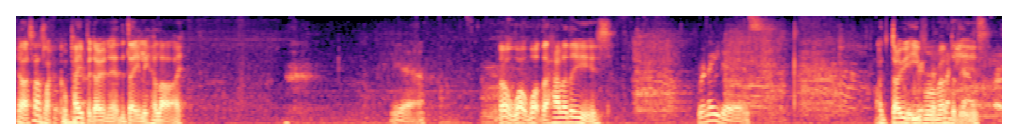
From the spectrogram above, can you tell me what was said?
Yeah, that sounds like a good paper, don't it? The Daily Halai. Yeah. Oh, whoa, what the hell are these? Grenades. I don't Rip even the remember flesh out.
